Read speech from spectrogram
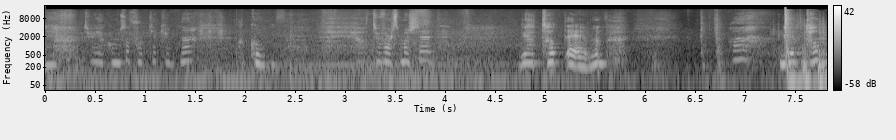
Hei, Du, jeg kom så fort jeg kunne. Kom. Ja, du, hva er det som har skjedd? Vi har tatt Even. Hæ? Vi har tatt,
